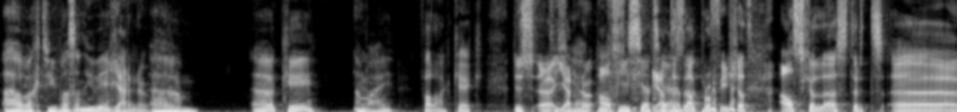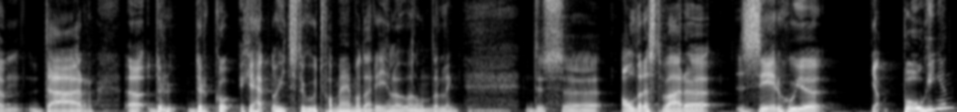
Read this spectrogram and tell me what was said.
Ah, wacht, wie was dat nu weer? Jarno. Ehm, Oké. Amai. Voilà, kijk. Dus Jarno, ja, als... ja, het is dat proficiat. Als je luistert, ehm, daar... eh, er, er, je hebt nog iets te goed van mij, maar dat regelen we wel onderling. Dus eh, al de rest waren zeer goede ja, pogingen.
